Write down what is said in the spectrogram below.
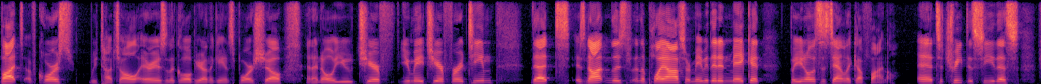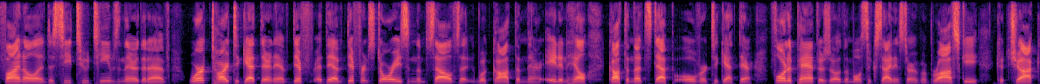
But of course, we touch all areas of the globe here on the Game Sports Show, and I know you cheer. You may cheer for a team that is not in, this, in the playoffs, or maybe they didn't make it, but you know this is Stanley Cup final, and it's a treat to see this final and to see two teams in there that have worked hard to get there, and they have different they have different stories in themselves that what got them there. Adin Hill got them that step over to get there. Florida Panthers are the most exciting story. Bobrovsky, Tkachuk.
